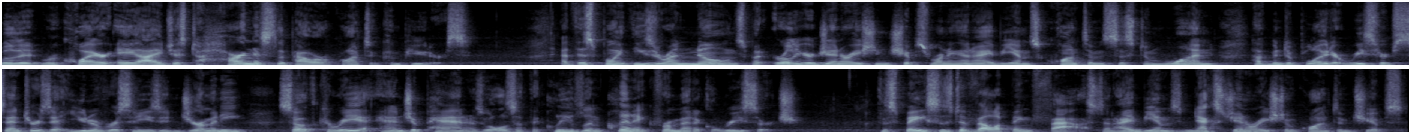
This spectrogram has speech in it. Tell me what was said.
Will it require AI just to harness the power of quantum computers? At this point, these are unknowns, but earlier generation chips running on IBM's Quantum System 1 have been deployed at research centers at universities in Germany, South Korea, and Japan, as well as at the Cleveland Clinic for Medical Research. The space is developing fast, and IBM's next generation of quantum chips,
